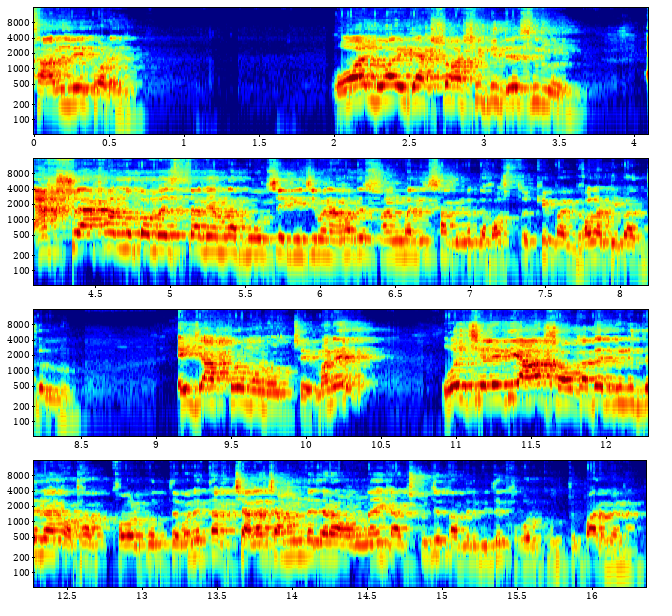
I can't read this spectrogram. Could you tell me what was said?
সার্ভে করে। ওয়ার্ল্ড ওয়াইড একশো আশিটি দেশ নিয়ে। একশো একান্নতম স্থানে আমরা পৌঁছে গেছি মানে আমাদের সাংবাদিক স্বাধীনতা হস্তক্ষেপ আর গলা টিপার জন্য। এই যে আক্রমণ হচ্ছে মানে ওই ছেলেটি আর সরকারের বিরুদ্ধে না কথা খবর করতে পারে, তার চালা চামুন্ডা যারা অন্যায় কাজ করছে তাদের বিরুদ্ধে খবর করতে পারবে না।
